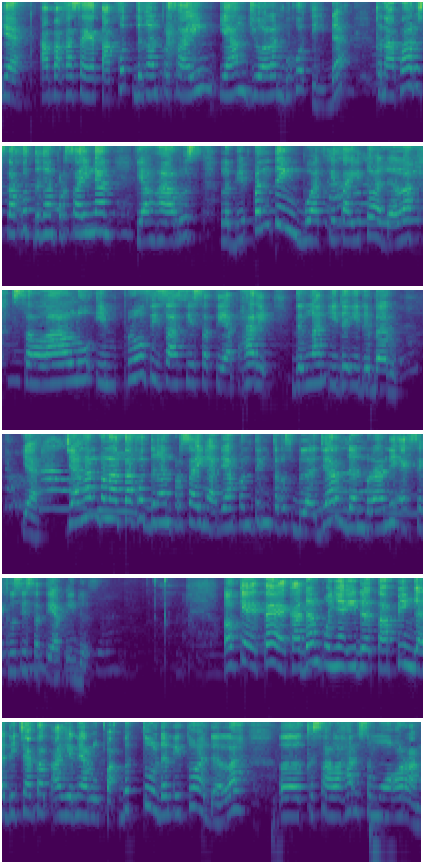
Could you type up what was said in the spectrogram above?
ya apakah saya takut dengan pesaing yang jualan buku tidak kenapa harus takut dengan persaingan yang harus lebih penting buat kita itu adalah selalu improvisasi setiap hari dengan ide-ide baru Ya, jangan pernah takut dengan persaingan. Yang penting terus belajar dan berani eksekusi setiap ide. Oke, teh kadang punya ide tapi nggak dicatat akhirnya lupa. Betul dan itu adalah e, kesalahan semua orang.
